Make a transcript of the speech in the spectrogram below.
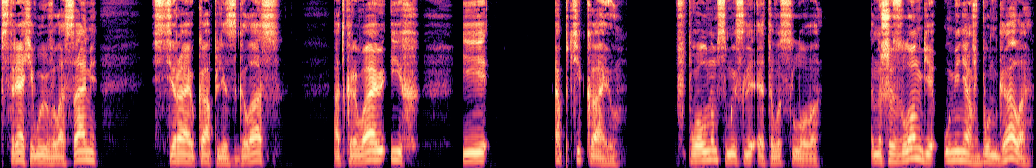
встряхиваю волосами, стираю капли с глаз, открываю их и обтекаю. В полном смысле этого слова. На шезлонге у меня в бунгало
